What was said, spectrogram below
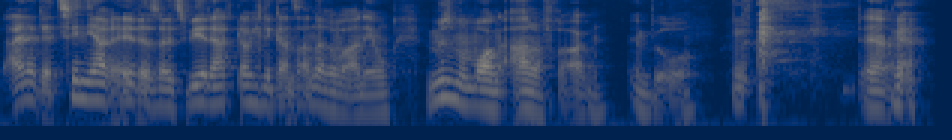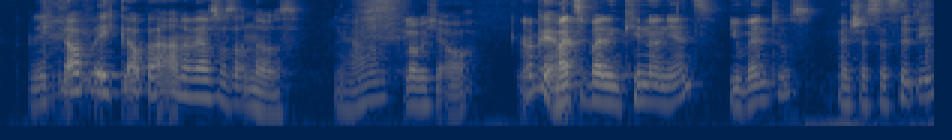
einer, der 10 Jahre älter ist als wir, der hat glaube ich eine ganz andere Wahrnehmung. Wir müssen mal morgen Arne fragen im Büro. Der, Ja. Ich glaube, ich glaub, bei Arne wäre es was anderes. ja, glaube ich auch. Okay. Meinst du bei den Kindern jetzt? Juventus? Manchester City?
